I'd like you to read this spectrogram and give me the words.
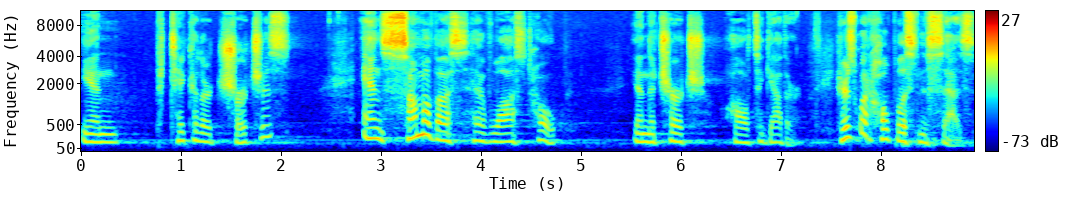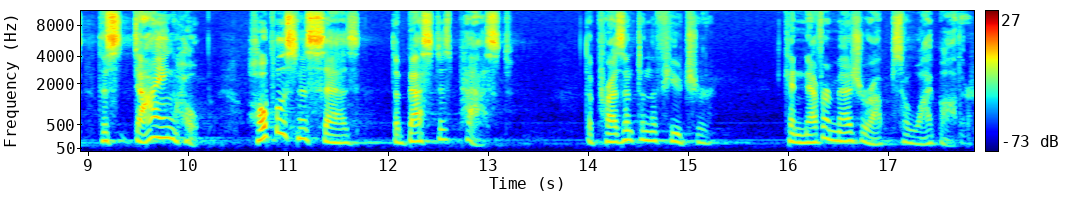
in particular churches, and some of us have lost hope in the church altogether. Here's what hopelessness says this dying hope. Hopelessness says the best is past the present and the future can never measure up, so why bother?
